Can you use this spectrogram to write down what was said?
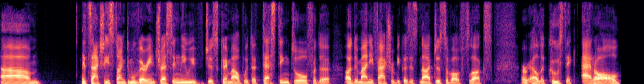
um, it's actually starting to move very interestingly. We've just came out with a testing tool for the other manufacturer because it's not just about Flux or L Acoustic at all.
